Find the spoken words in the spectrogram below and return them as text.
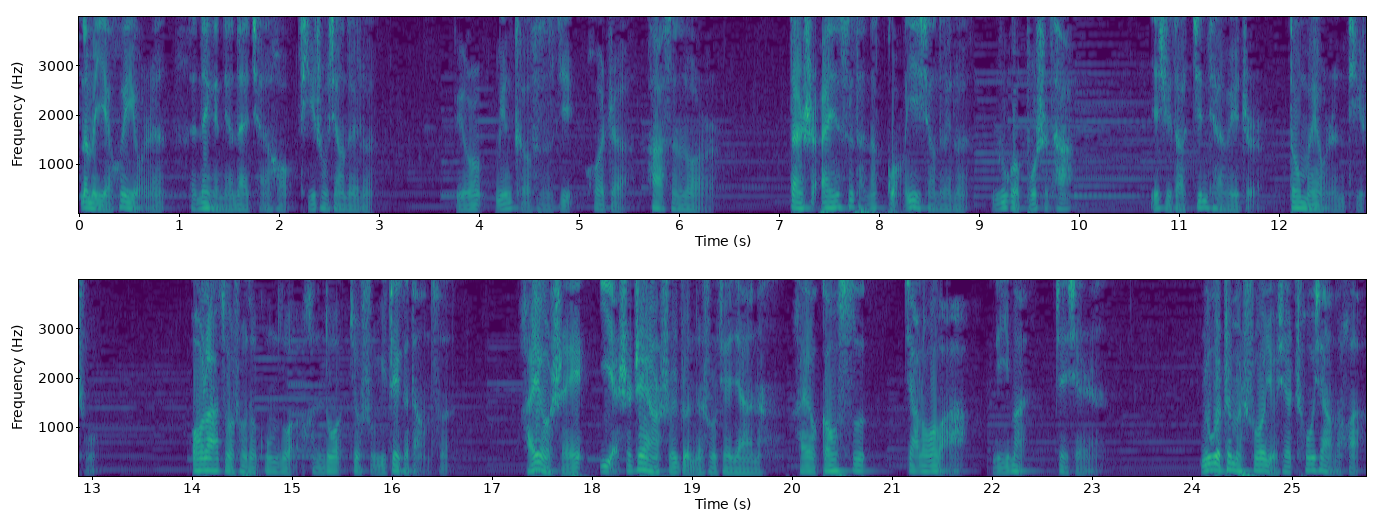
那么也会有人在那个年代前后提出相对论。比如明可夫斯基或者哈森洛尔，但是爱因斯坦的广义相对论，如果不是他，也许到今天为止都没有人提出。欧拉做出的工作很多就属于这个档次。还有谁也是这样水准的数学家呢？还有高斯、加罗瓦、黎曼这些人。如果这么说有些抽象的话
